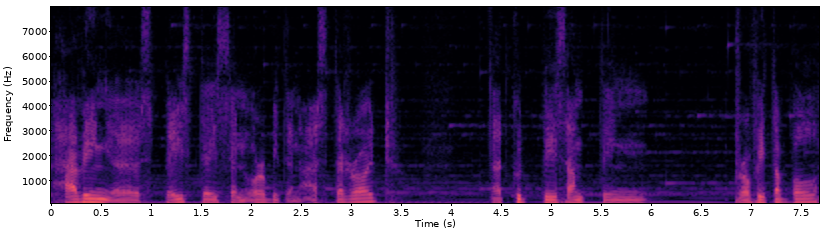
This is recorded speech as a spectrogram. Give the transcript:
having a space station orbit an asteroid, that could be something profitable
